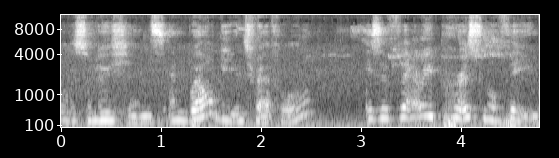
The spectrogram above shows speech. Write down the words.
all the solutions. And well-being travel is a very personal thing.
